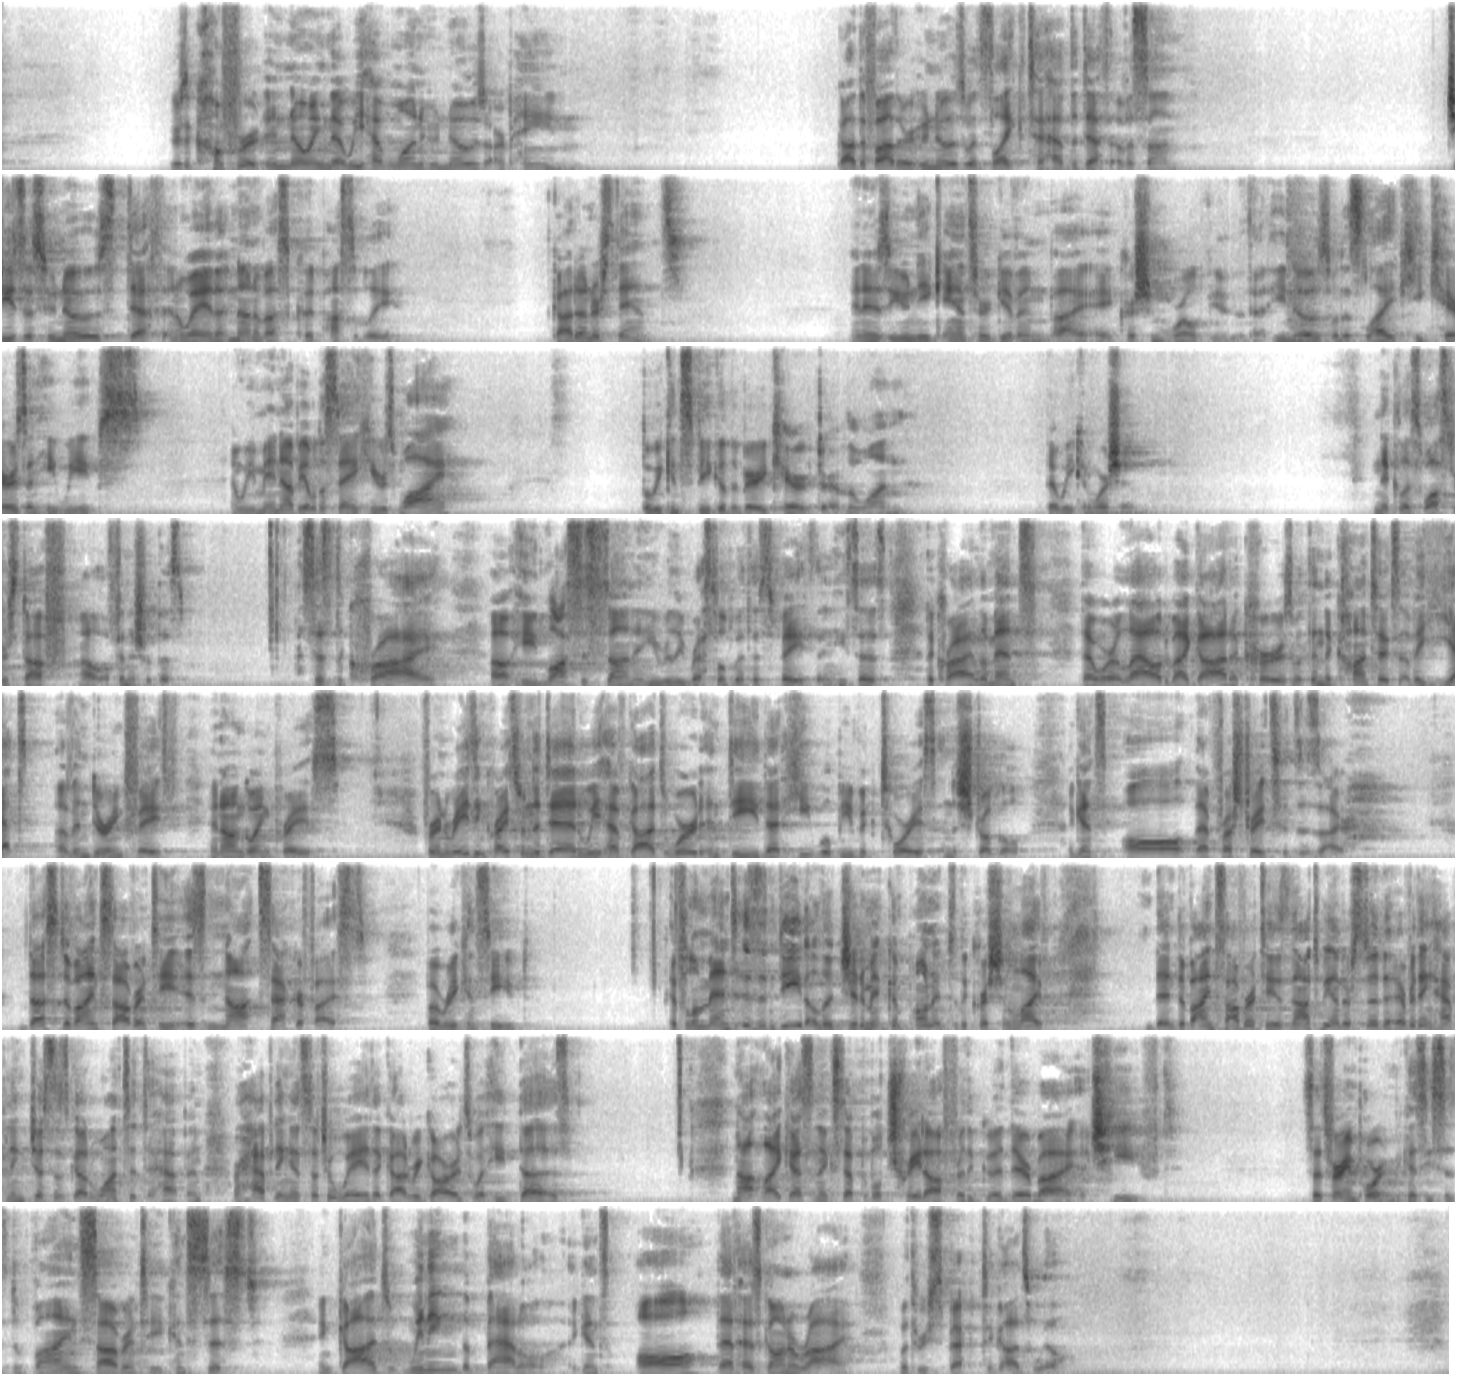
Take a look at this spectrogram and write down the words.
There's a comfort in knowing that we have one who knows our pain. God the Father, who knows what it's like to have the death of a son. Jesus, who knows death in a way that none of us could possibly. God understands. And it is a unique answer given by a Christian worldview that he knows what it's like, he cares, and he weeps. And we may not be able to say, here's why, but we can speak of the very character of the one that we can worship. Nicholas Wolterstorff, I'll finish with this, says the cry. Uh, he lost his son and he really wrestled with his faith. And he says, the cry, lament, that were allowed by God occurs within the context of a yet of enduring faith and ongoing praise. For in raising Christ from the dead, we have God's word and deed that he will be victorious in the struggle against all that frustrates his desire. Thus, divine sovereignty is not sacrificed, but reconceived. If lament is indeed a legitimate component to the Christian life, then divine sovereignty is not to be understood that everything happening just as God wants it to happen, or happening in such a way that God regards what he does not like as an acceptable trade off for the good thereby achieved. So it's very important because he says divine sovereignty consists in God's winning the battle against all that has gone awry with respect to God's will.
